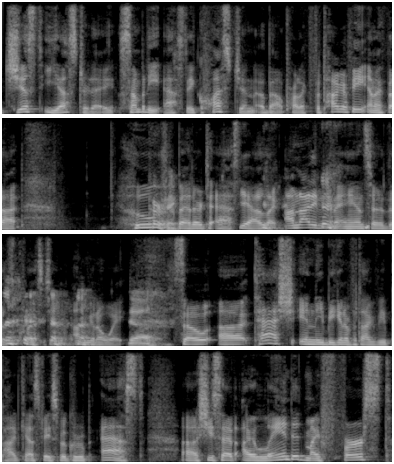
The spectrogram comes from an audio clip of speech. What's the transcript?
just yesterday somebody asked a question about product photography, and I thought who Perfect. better to ask? Yeah, I was like, I'm not even going to answer this question. I'm going to wait. Yeah. So uh, Tash in the Beginner Photography Podcast Facebook group asked, uh, she said, I landed my first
